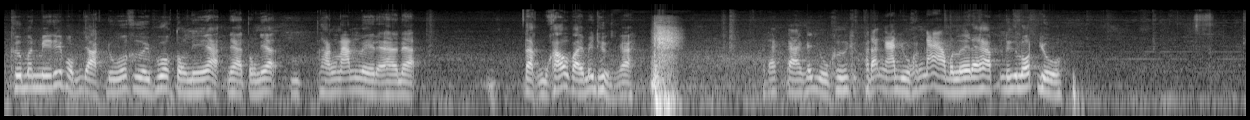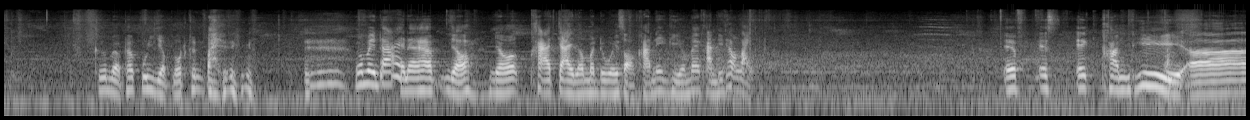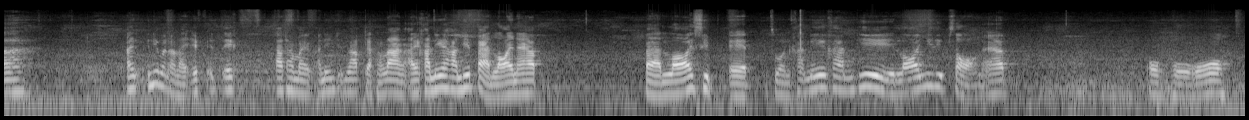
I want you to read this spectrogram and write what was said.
คือมันมีที่ผมอยากดูก็คือพวกตรงนี้เนี่ยตรงเนี้ยทั้งนั้นเลยนะฮะเนี่ยแต่กูเข้าไปไม่ถึงไงพนักงานก็อยู่คือพนักงานอยู่ข้างหน้าหมดเลยนะครับรื้อรถอยู่ คือแบบถ้ากูเหยียบรถขึ้นไป ก็ไม่ได้นะครับ เดี๋ยวเดี๋ยวคาใจเรามาดูไอ้สองคันนี้อีกทีว่าแม่คันที่เท่าไหร่ FSX คันที่อ่าอันนนี้มันอะไร FSX อะทำไม อันนี้นับจากข้างล่าง ไอ้คันนี้คันที่ 800 นะครับ 811 ส่วนคันนี้คันที่ 122 นะครับ โอ้โห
